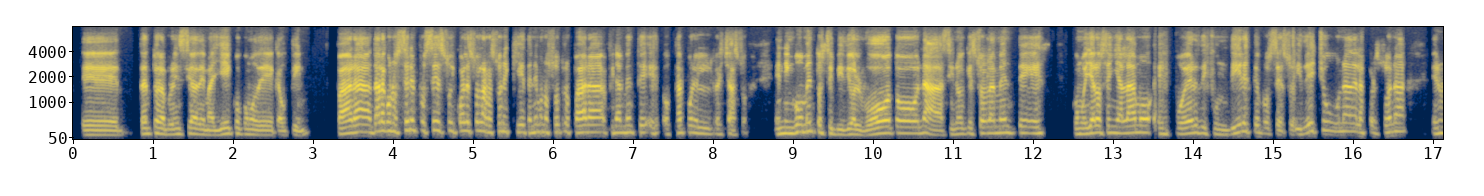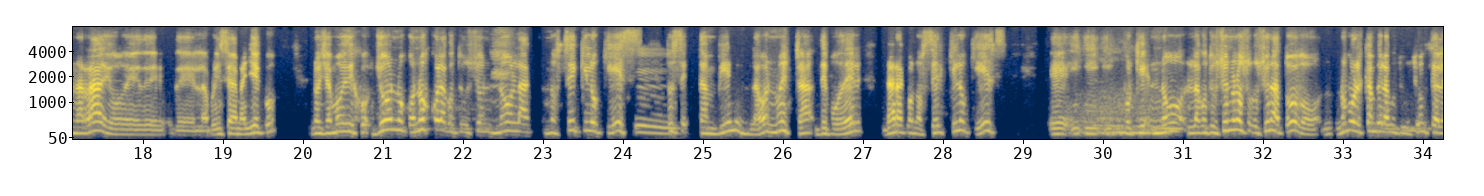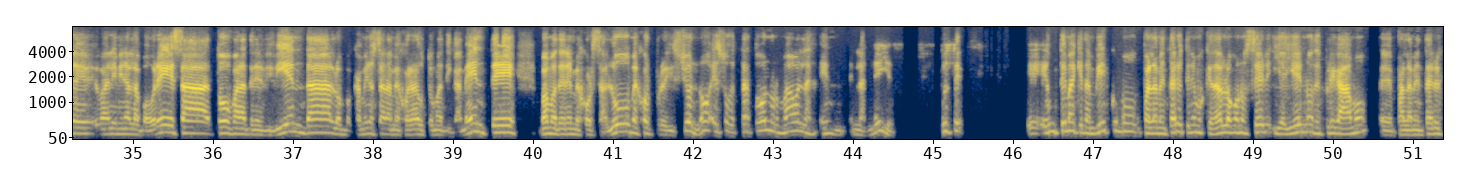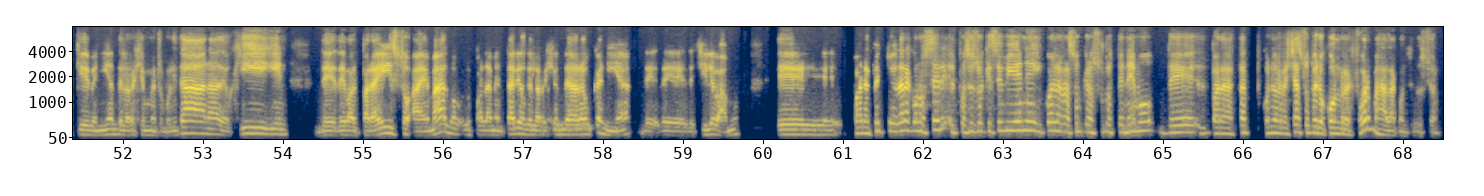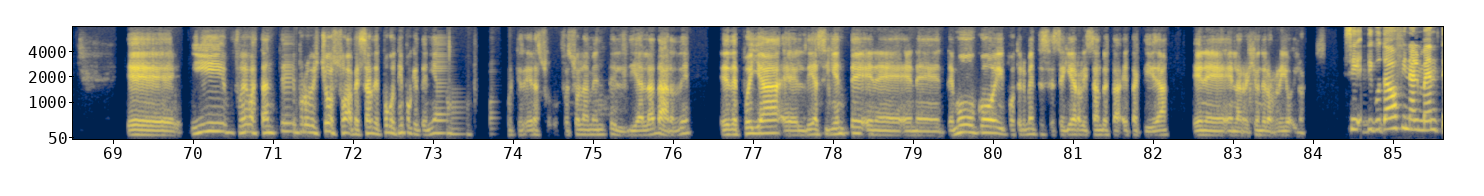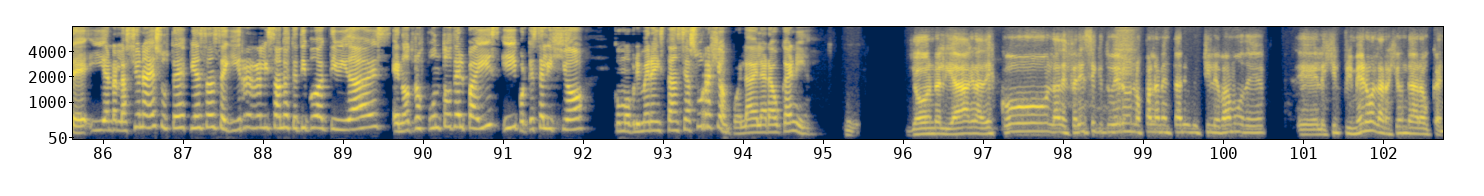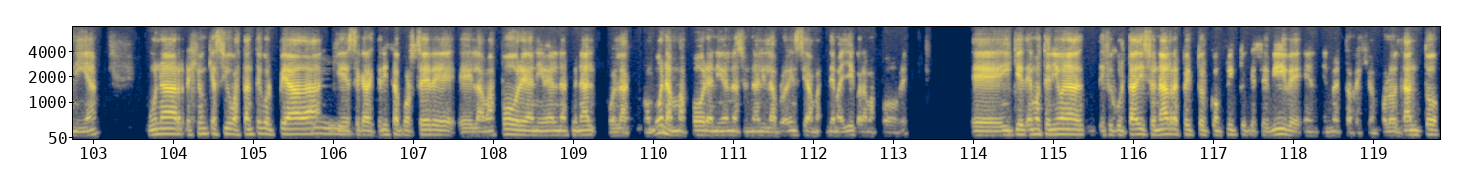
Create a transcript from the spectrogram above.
eh, tanto de la provincia de Mayeco como de Cautín, para dar a conocer el proceso y cuáles son las razones que tenemos nosotros para finalmente optar por el rechazo. En ningún momento se pidió el voto, nada, sino que solamente es, como ya lo señalamos, es poder difundir este proceso. Y de hecho, una de las personas en una radio de, la provincia de Mayeco nos llamó y dijo, yo no conozco la constitución, no, la, no sé qué es lo que es. Mm. Entonces, también es labor nuestra de poder dar a conocer qué es lo que es eh, y, porque no, la constitución no lo soluciona todo. No por el cambio de la constitución se va a eliminar la pobreza, todos van a tener vivienda, los caminos se van a mejorar automáticamente, vamos a tener mejor salud, mejor previsión. No, eso está todo normado en las, en, las leyes. Entonces, eh, es un tema que también como parlamentarios tenemos que darlo a conocer y ayer nos desplegamos, eh, parlamentarios que venían de la región metropolitana, de O'Higgins, de, Valparaíso, además los, parlamentarios de la región de Araucanía, de, Chile Vamos, eh, para efecto de dar a conocer el proceso que se viene y cuál es la razón que nosotros tenemos de, para estar con el rechazo, pero con reformas a la Constitución. Eh, y fue bastante provechoso, a pesar de poco tiempo que teníamos, porque era, fue solamente el día de la tarde, eh, después ya el día siguiente en, en, Temuco y posteriormente se seguía realizando esta, esta actividad en, en, la región de los ríos y los ríos. Sí, diputado, finalmente, y en relación a eso, ¿ustedes piensan seguir realizando este tipo de actividades en otros puntos del país y por qué se eligió como primera instancia su región, pues la de la Araucanía? Yo en realidad agradezco la deferencia que tuvieron los parlamentarios de Chile Vamos de eh, elegir primero la región de Araucanía, una región que ha sido bastante golpeada, que mm. se caracteriza por ser eh, eh, la más pobre a nivel nacional, con las comunas más pobres a nivel nacional y la provincia de Mayeco la más pobre. Eh, y que hemos tenido una dificultad adicional respecto al conflicto que se vive en, nuestra región. Por lo tanto,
